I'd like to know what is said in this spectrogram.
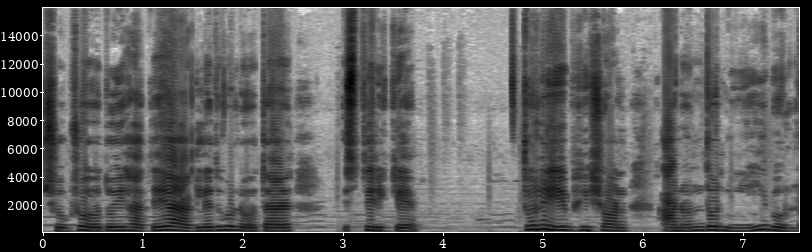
শুভ্র দুই হাতে আগলে ধরলো তার স্ত্রীকে। তুলি ভীষণ আনন্দ নিয়েই বলল,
